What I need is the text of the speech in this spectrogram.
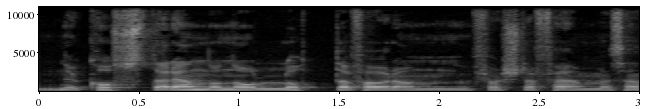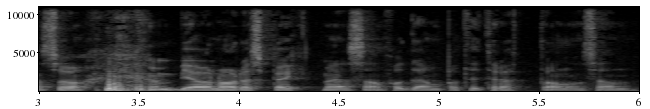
nu kostar det ändå 08 för han första fem men sen så Björn har respekt med sig, han får dämpa till 13 och sen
